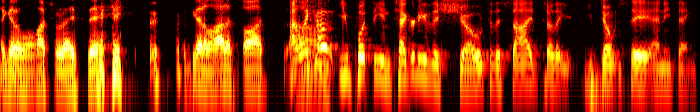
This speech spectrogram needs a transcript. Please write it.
I got to watch what I say. I've got a lot of thoughts. I like Um, how you put the integrity of the show to the side so that you, you don't say anything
